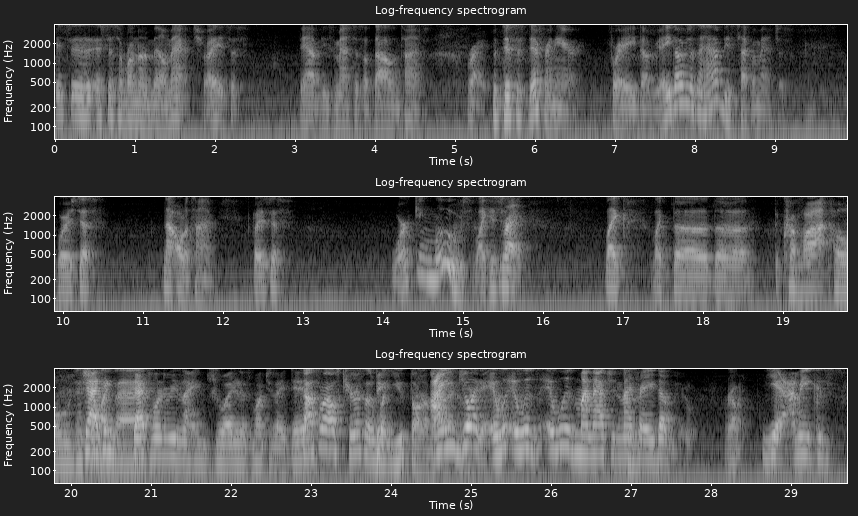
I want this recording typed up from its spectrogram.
it's a, it's just a run of the mill match, right? It's just they have these matches a thousand times. Right. But this is different here for AEW. AEW doesn't have these type of matches where it's just not all the time, but it's just working moves. Like it's just Right. like like the the the cravat holds and See, shit I like that. that's one of the reasons I enjoyed it as much as I did. That's why I was curious of what you thought about it. I enjoyed it. It was, it was it was my match of the night for AEW. Really? Yeah, I mean, because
